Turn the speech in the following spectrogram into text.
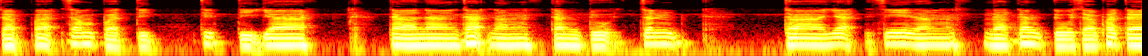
สัพพะสัมปติทิฏฐิยาทานังทะนังทันตุจันทายะสีลังลักันตุสัพพตา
